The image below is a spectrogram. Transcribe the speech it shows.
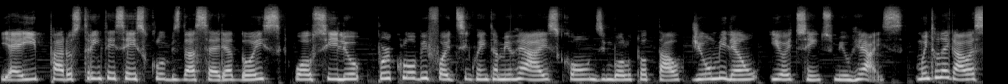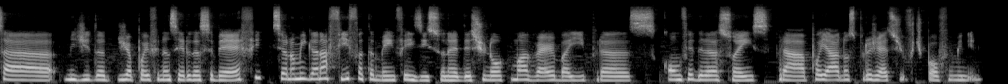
E aí, para os 36 clubes da Série A2, o auxílio por clube foi de 50 mil reais, com um desembolo total de 1 milhão e 800 mil reais. Muito legal essa medida de apoio financeiro da CBF. Se eu não me engano, a FIFA também fez isso, né? Destinou uma verba aí para as confederações para apoiar nos projetos de futebol feminino.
